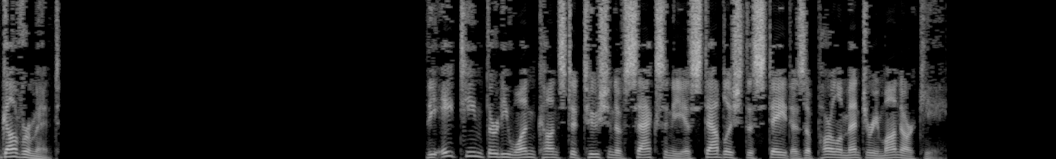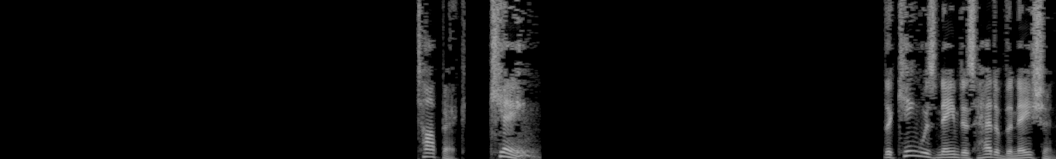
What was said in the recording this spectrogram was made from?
Government The 1831 Constitution of Saxony established the state as a parliamentary monarchy. King The king was named as head of the nation.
